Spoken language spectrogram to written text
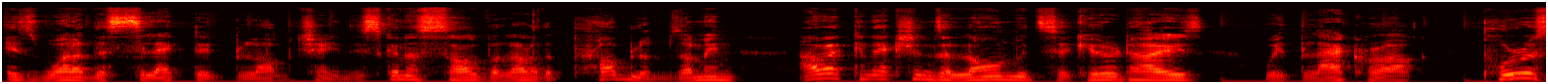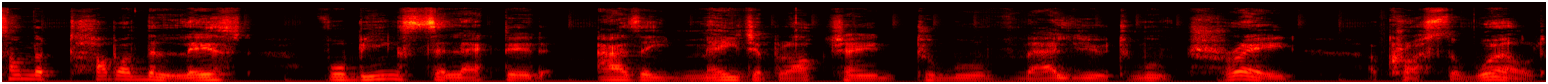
is one of the selected blockchains. It's going to solve a lot of the problems. I mean, our connections alone with Securitize, with BlackRock, put us on the top of the list for being selected as a major blockchain to move value, to move trade across the world.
